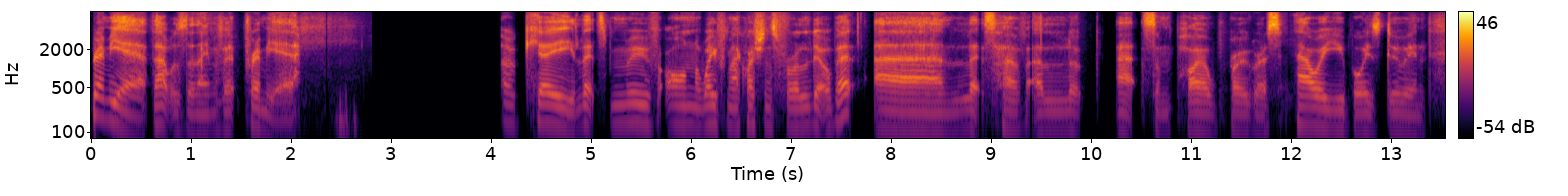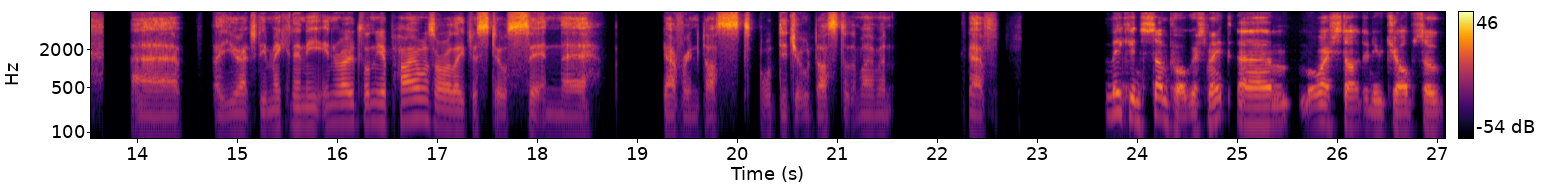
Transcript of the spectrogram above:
Premiere, that was the name of it. Premiere. Okay, let's move on away from our questions for a little bit and let's have a look at some pile progress. How are you boys doing? Uh, are you actually making any inroads on your piles or are they just still sitting there gathering dust or digital dust at the moment? Gav? Making some progress, mate. Um, my wife started a new job, so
